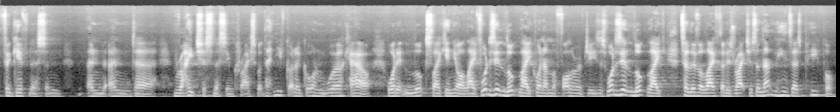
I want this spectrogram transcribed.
forgiveness and, and, and uh, righteousness in Christ, but then you've got to go and work out what it looks like in your life. What does it look like when I'm a follower of Jesus? What does it look like to live a life that is righteous? And that means there's people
